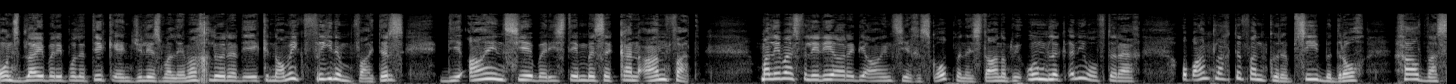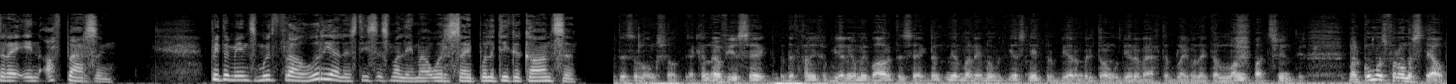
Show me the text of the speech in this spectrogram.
Ons bly by die politiek en Julius Malema glo dat die Economic Freedom Fighters die ANC by die stembusse kan aanvat. Malema is verlede jaar uit die ANC geskop en hy staan op die oomblik in die hof tereg op aanklagte van korrupsie, bedrog, geldwasery en afpersing. Pieter Mens moet vra hoe realisties is Malema oor sy politieke kansse. Dit is 'n long shot. Ek kan nou vir jou sê dit gaan nie gebeur nie. Om die waarheid te sê, ek dink meneer Malema moet eers net probeer om by die tronkdeure weg te bly want hy het 'n lang pad soontoe. Maar kom ons veronderstel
